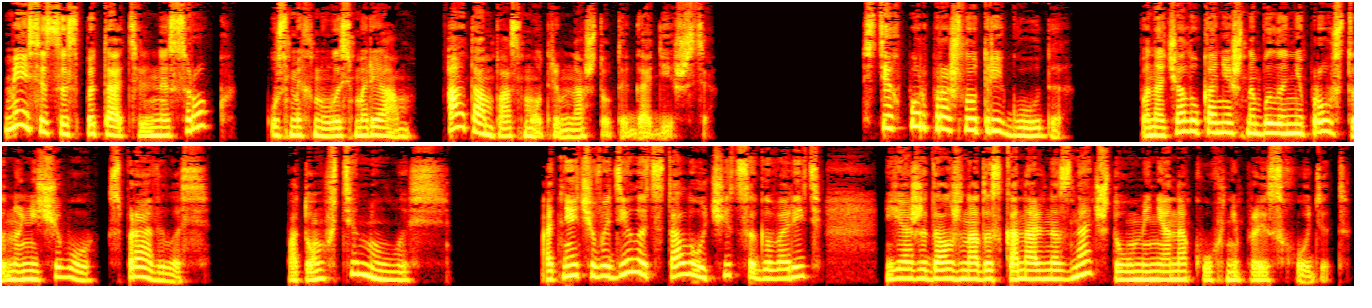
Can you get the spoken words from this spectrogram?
Месяц испытательный срок», — усмехнулась Мариам, «а там посмотрим, на что ты годишься». С тех пор прошло три года. Поначалу, конечно, было непросто, но ничего, справилась. Потом втянулась. От нечего делать стала учиться говорить «я же должна досконально знать, что у меня на кухне происходит».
